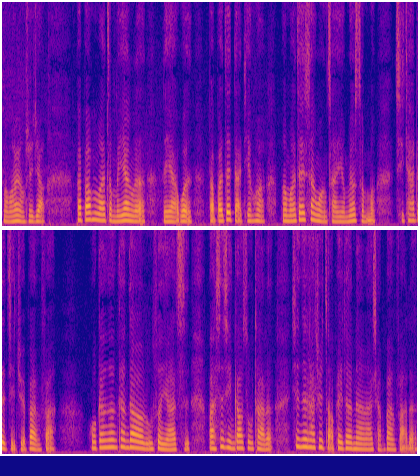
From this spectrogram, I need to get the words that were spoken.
妈妈想睡觉，爸爸妈妈怎么样了？雷亚问。爸爸在打电话，妈妈在上网查有没有什么其他的解决办法。我刚刚看到了芦笋牙齿，把事情告诉他了。现在他去找佩特娜拉想办法了。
